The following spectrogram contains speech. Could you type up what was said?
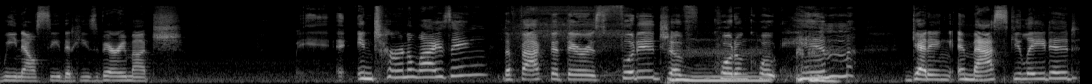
we now see that he's very much eh, internalizing the fact that there is footage of mm. quote unquote him getting emasculated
